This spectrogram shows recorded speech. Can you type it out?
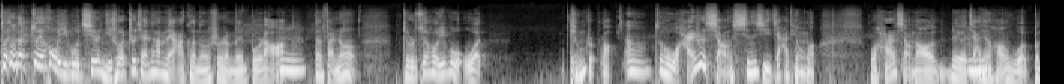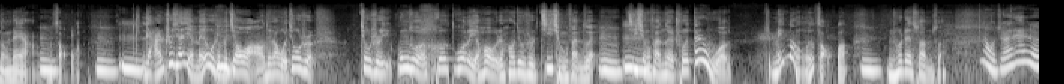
对，那最后一步，其实你说之前他们俩可能是什么不知道啊，嗯但反正就是最后一步我停止了。嗯最后我还是想心系家庭了，我还是想到这个家庭好，我不能这样，嗯我走了。嗯嗯，俩人之前也没有什么交往，对吧？我就是就是工作喝多了以后，然后就是激情犯罪，嗯嗯激情犯罪出来，但是我就没弄，我就走了。嗯，你说这算不算？那我觉得他就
